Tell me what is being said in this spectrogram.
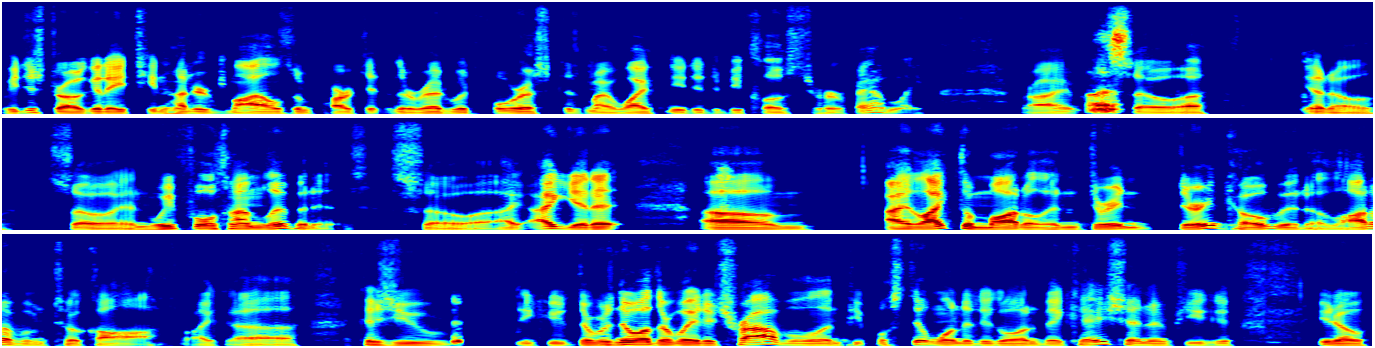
we just drove it 1800 miles and parked it in the redwood forest because my wife needed to be close to her family right? So uh, you know so and we full-time live in it. So i, I get it. Um, I like the model, and during during COVID, a lot of them took off, like because uh, you could, there was no other way to travel, and people still wanted to go on vacation. And if you, you know,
